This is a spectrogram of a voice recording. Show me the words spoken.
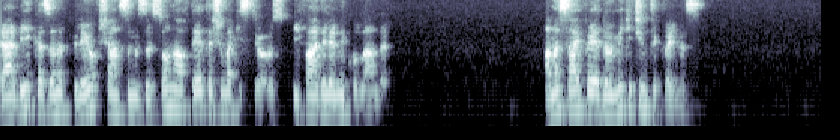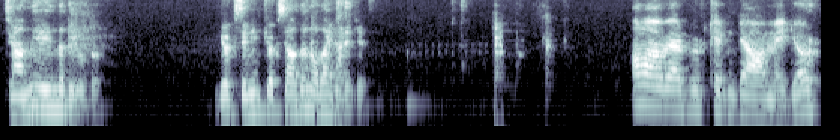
Derbiyi kazanıp playoff şansımızı son haftaya taşımak istiyoruz, ifadelerini kullandı. Ana sayfaya dönmek için tıklayınız. Canlı yayında duyuldu. Göksel'in Köksal'dan olay hareket. Ana haber bülteni devam ediyor.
